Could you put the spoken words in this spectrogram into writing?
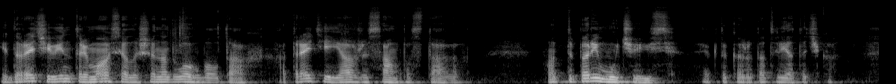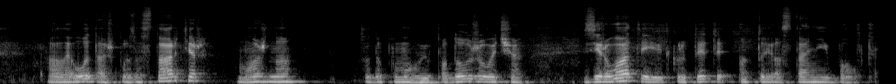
І, до речі, він тримався лише на двох болтах, а третій я вже сам поставив. От тепер і мучаюсь, як то кажуть, ответочка. Але от аж поза стартер можна за допомогою подовжувача зірвати і відкрутити от той останній болт.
